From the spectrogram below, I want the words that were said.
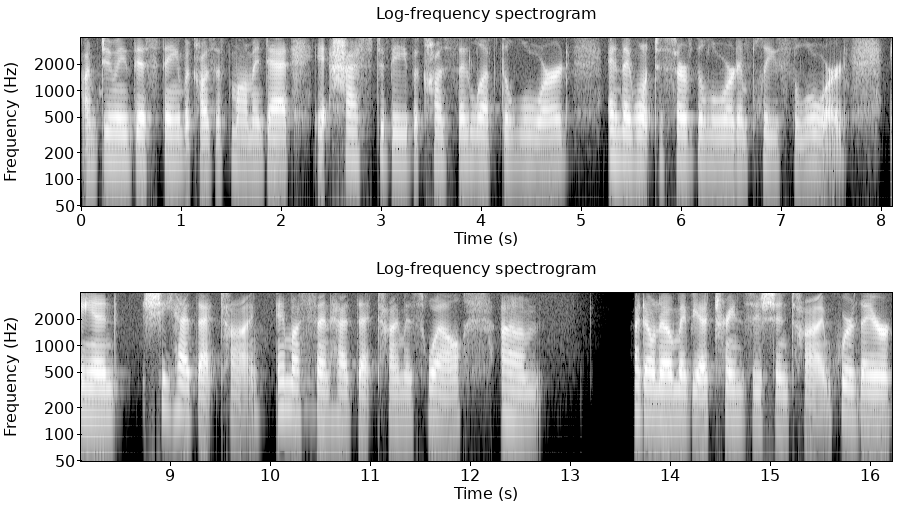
I'm doing this thing because of mom and dad. It has to be because they love the Lord and they want to serve the Lord and please the Lord. And she had that time, and my son had that time as well. Um, I don't know, maybe a transition time where they're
